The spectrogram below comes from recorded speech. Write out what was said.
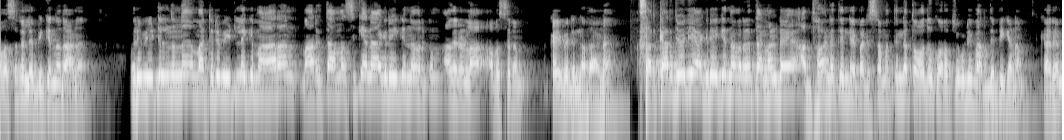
അവസരം ലഭിക്കുന്നതാണ്. ഒരു വീട്ടിൽ നിന്ന് മറ്റൊരു വീട്ടിലേക്ക് മാറാൻ മാറി താമസിക്കാൻ ആഗ്രഹിക്കുന്നവർക്കും അതിനുള്ള അവസരം കൈവരുന്നതാണ്. സർക്കാർ ജോലി ആഗ്രഹിക്കുന്നവർ തങ്ങളുടെ അധ്വാനത്തിന്റെ പരിശ്രമത്തിന്റെ തോത് കുറച്ചുകൂടി വർദ്ധിപ്പിക്കണം. കാര്യം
